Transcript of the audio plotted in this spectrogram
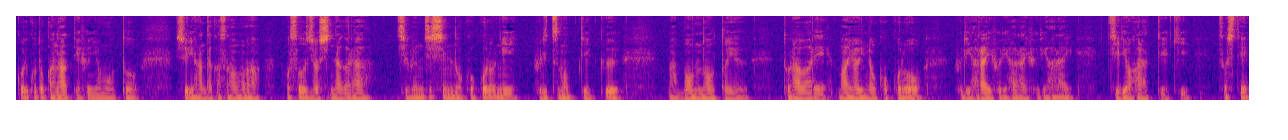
こういうことかなっていうふうに思うと首里半高さんはお掃除をしながら自分自身の心に降り積もっていく、まあ、煩悩というとらわれ迷いの心を振り払い振り払い振り払い治療を払っていきそして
